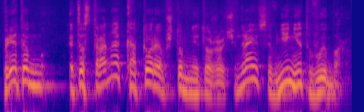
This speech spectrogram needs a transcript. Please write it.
При этом это страна, которая, что мне тоже очень нравится, в ней нет выборов.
